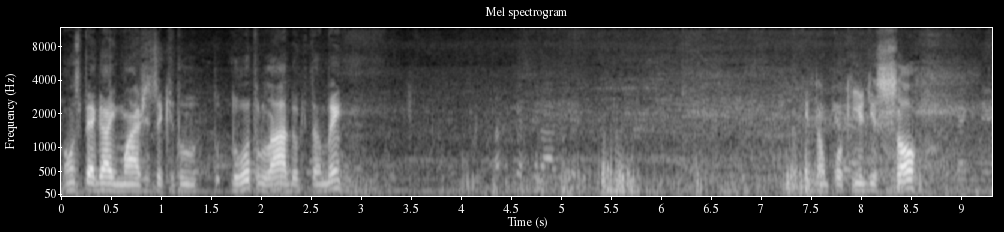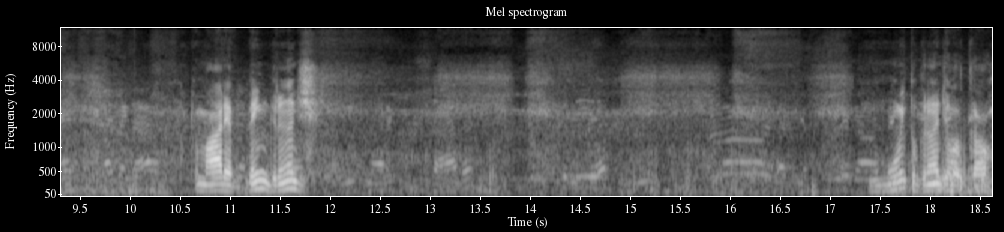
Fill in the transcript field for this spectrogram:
Vamos pegar imagens aqui do, do outro lado aqui também. Aqui está um pouquinho de sol. Aqui uma área bem grande. Muito grande o local.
